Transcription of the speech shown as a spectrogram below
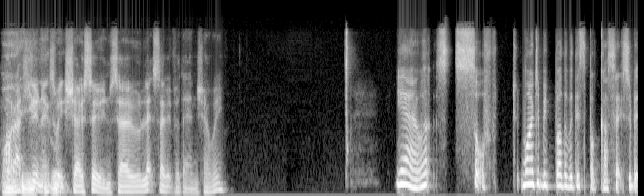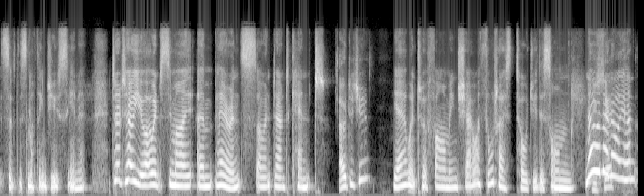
We're about to do next week's show soon, so let's save it for then, shall we? Yeah, well, it's sort of. Why did we bother with this podcast extra bits if there's nothing juicy in it? Did I tell you I went to see my um, parents? I went down to Kent. Oh, did you? Yeah, I went to a farming show. I thought I told you this on. No, no, said- no, I hadn't.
